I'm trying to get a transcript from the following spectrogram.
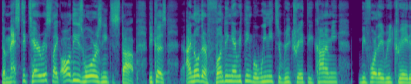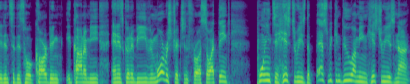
domestic terrorists. Like all these wars need to stop because I know they're funding everything, but we need to recreate the economy before they recreate it into this whole carbon economy. And it's going to be even more restrictions for us. So I think pointing to history is the best we can do. I mean, history is not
